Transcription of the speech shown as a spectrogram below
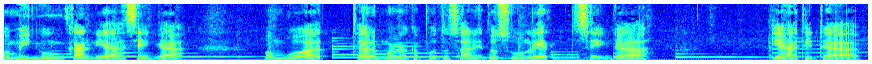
membingungkan ya sehingga membuat dalam mengambil keputusan itu sulit sehingga ya tidak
